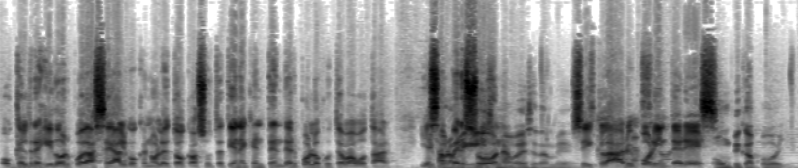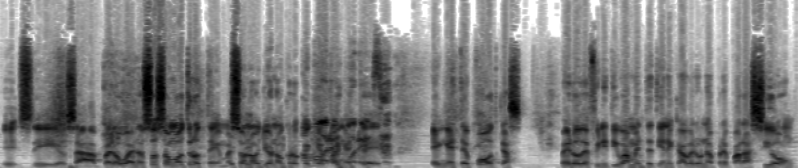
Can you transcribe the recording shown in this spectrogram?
o que el regidor puede hacer algo que no le toca. O sea, usted tiene que entender por lo que usted va a votar. Y, esa persona... A veces también. Sí, claro, y por interés. O un picapollo. Eh, sí, o sea, pero bueno, esos son otros temas. Eso no, yo no creo que quepa en este, en este podcast pero definitivamente tiene que haber una preparación,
